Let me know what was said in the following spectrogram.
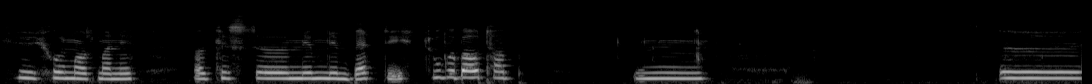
hier, ich hole mal aus meiner Kiste neben dem Bett, die ich zugebaut habe. Hm. Äh.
